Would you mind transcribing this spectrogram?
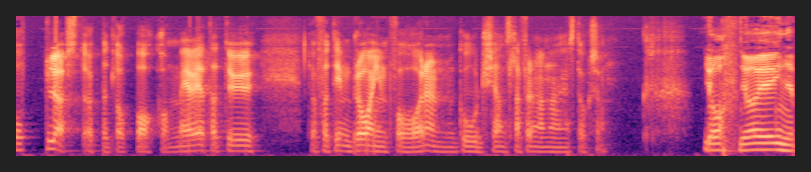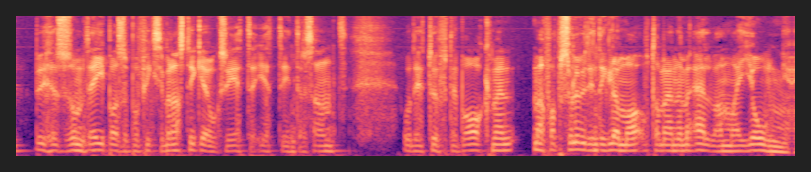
hopplöst öppet lopp bakom. Men jag vet att du, du har fått in bra info och har en god känsla för en annan häst också. Ja, jag är inne som dig alltså på Fiximeras tycker jag också är jätte, jätteintressant. Och det är tufft där bak, men man får absolut inte glömma att ta med nummer 11, Mahjong.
